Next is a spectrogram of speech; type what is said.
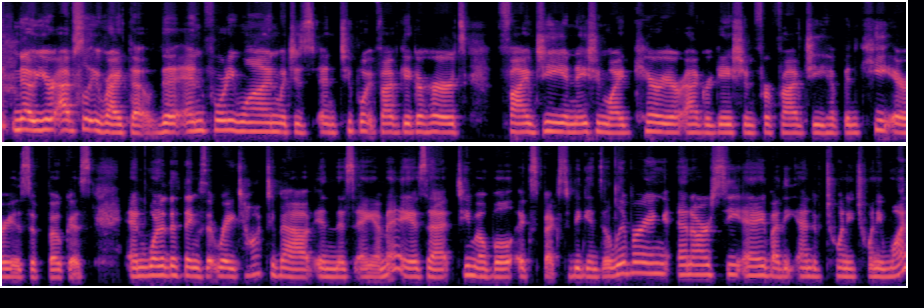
no, you're absolutely right, though. The N41, which is and 2.5 gigahertz, 5G, and nationwide carrier aggregation for 5G have been key areas of focus. And one of the things that Ray talked about in this AMA is that T Mobile expects to begin delivering NRCA by the end of 2021.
